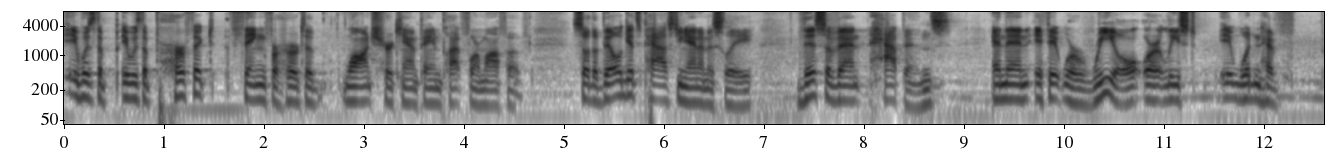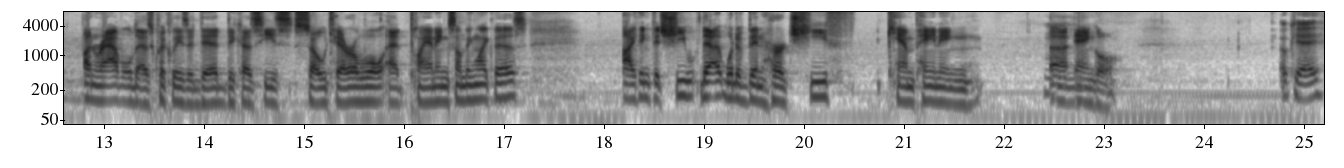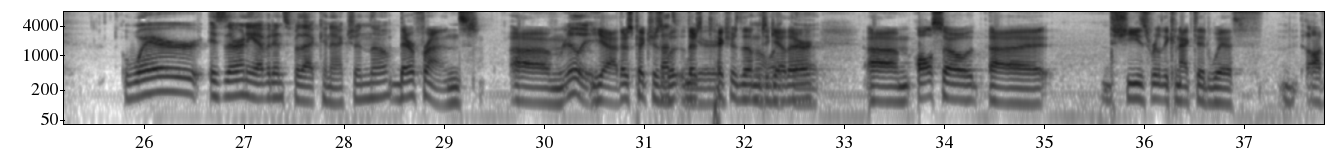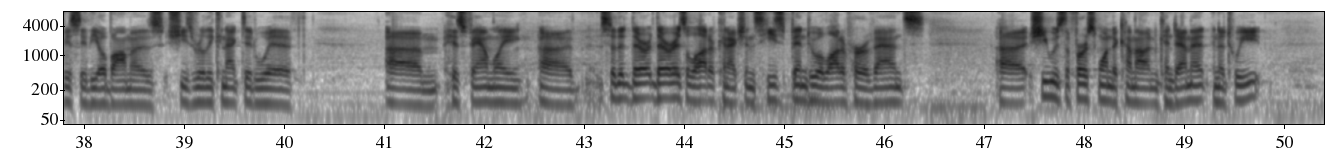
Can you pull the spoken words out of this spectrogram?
it was the it was the perfect thing for her to launch her campaign platform off of. So the bill gets passed unanimously. This event happens, and then if it were real, or at least it wouldn't have unraveled as quickly as it did because he's so terrible at planning something like this. I think that she that would have been her chief campaigning uh, angle. Okay. Where is there any evidence for that connection though? They're friends. Um, Really? Yeah. There's pictures. With, there's pictures of them don't like together. um, also, uh, she's really connected with obviously the Obamas. She's really connected with um, his family. Uh, so that there there is a lot of connections. He's been to a lot of her events. Uh, she was the first one to come out and condemn it in a tweet.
